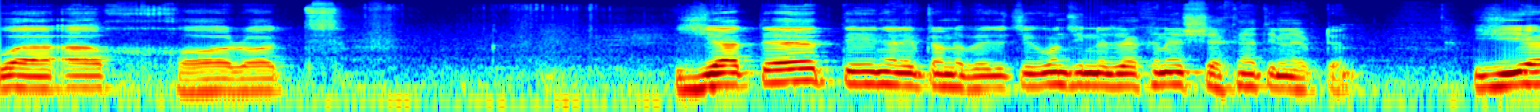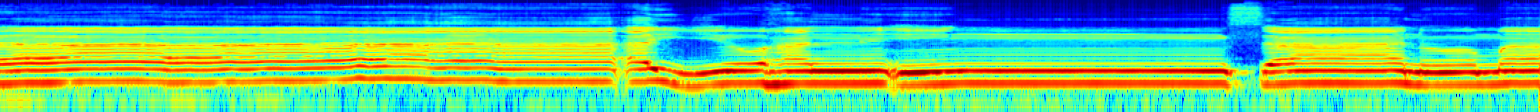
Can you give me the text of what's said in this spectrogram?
ওয়া আখরত ইয়াতে তিন আলিফ টান হবে চিকন চিহ্ন যেখানে সেখানে তিন আলিফ টান। ইয়া আইয়ুহাল ইনসানু মা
